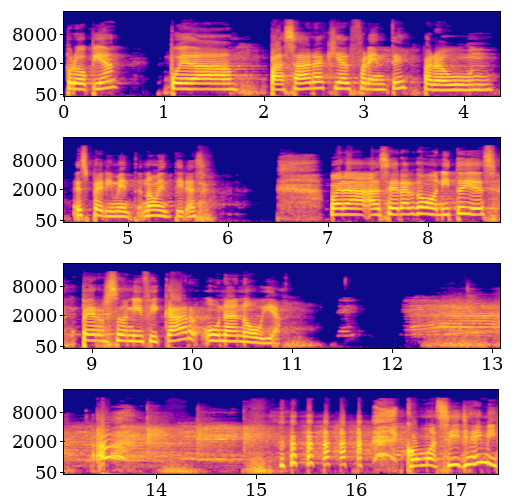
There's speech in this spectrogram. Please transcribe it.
propia, pueda pasar aquí al frente para un experimento, no mentiras, para hacer algo bonito y es personificar una novia. ¡Ah! ¿Cómo así, Jamie?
